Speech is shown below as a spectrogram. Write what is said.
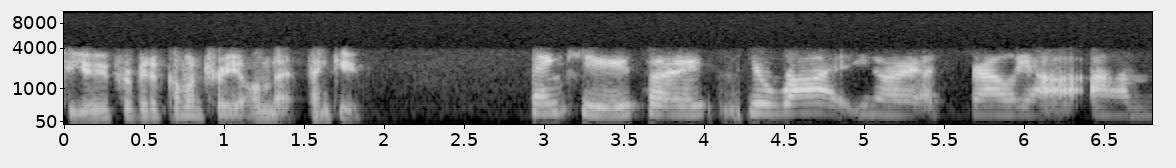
to you for a bit of commentary on that. Thank you. Thank you. So you're right. You know, Australia um,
